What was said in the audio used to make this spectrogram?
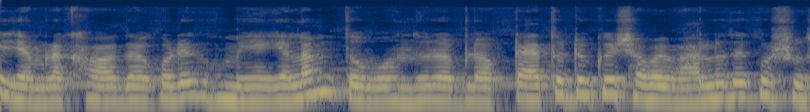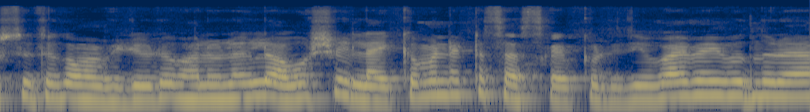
এই যে আমরা খাওয়া দাওয়া করে ঘুমিয়ে গেলাম। তো বন্ধুরা, ব্লগটা এতটুকুই। সবাই ভালো থেকো, সুস্থ থেকো। আমার ভিডিওটা ভালো লাগলে অবশ্যই লাইক কমেন্ট একটা সাবস্ক্রাইব করে দিও। বাই বাই বন্ধুরা।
